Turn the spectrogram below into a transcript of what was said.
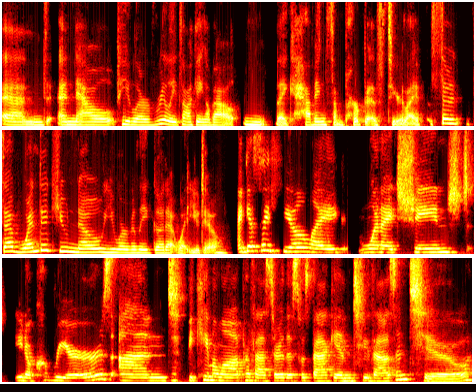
and and now people are really talking about mm, like having some purpose to your life. So deb when did you know you were really good at what you do? I guess i feel like when i changed you know careers and became a law professor. This was back in 2002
